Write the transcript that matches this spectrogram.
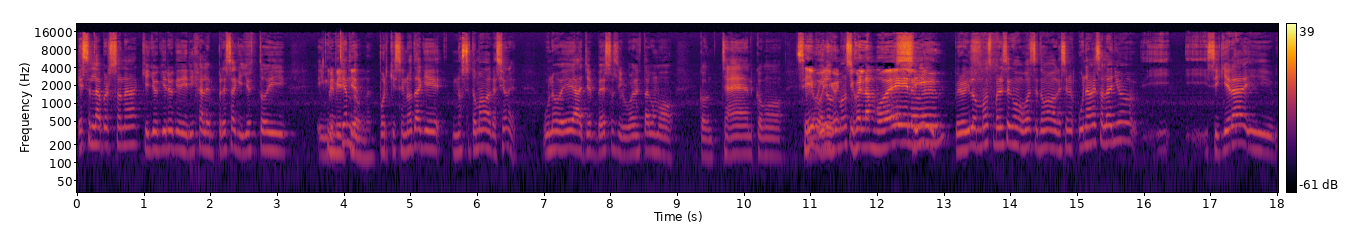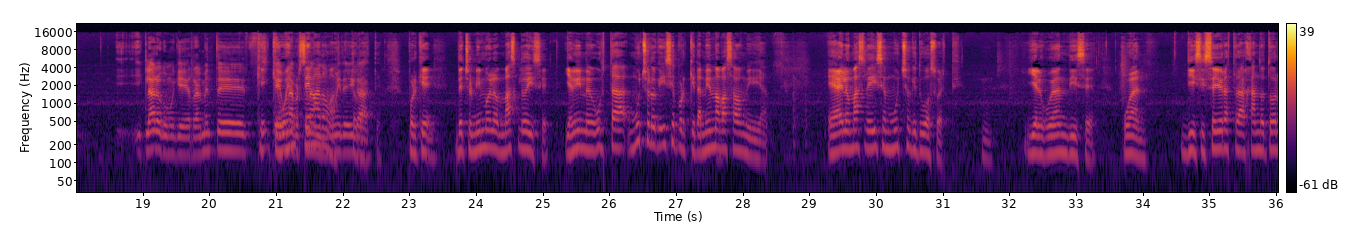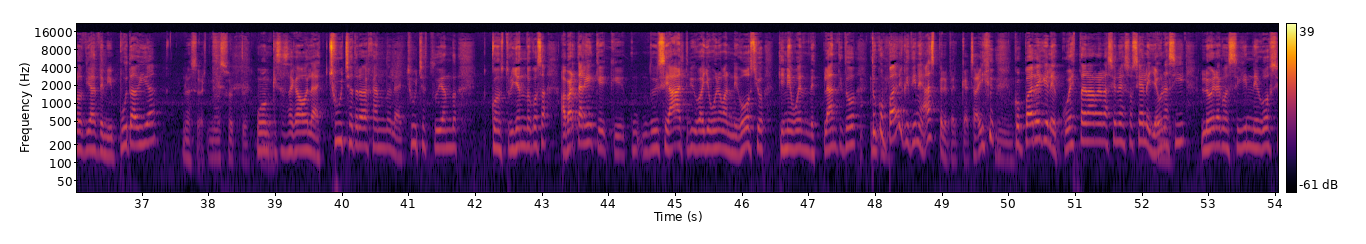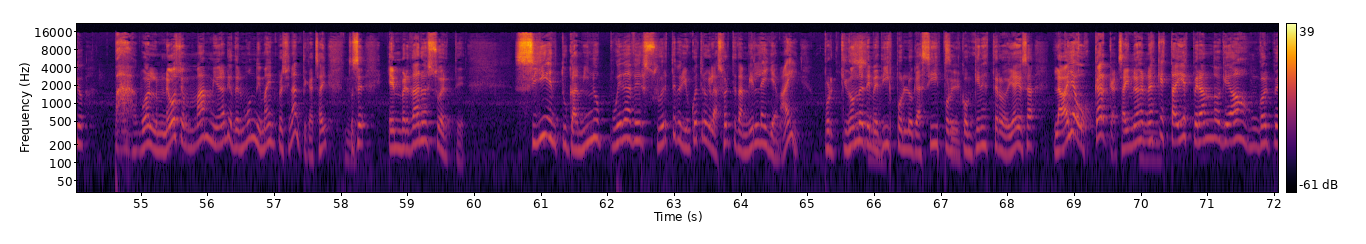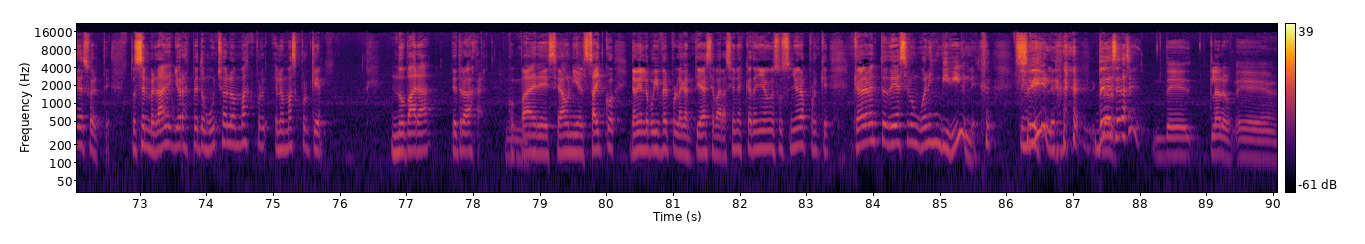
esa es la persona que yo quiero que dirija la empresa que yo estoy invirtiendo. Invirtiendo. Porque se nota que no se toma vacaciones. Uno ve a Jeff Bezos y el weón está como con Chan, como... Sí, pero pues, y, Elon con- Musk- y con las modelos. Sí, pero Elon Musk parece como weón, se toma vacaciones una vez al año y, y siquiera y, y claro, como que realmente Qué, es qué buen una persona muy dedicada. tocaste. Porque, de hecho, el mismo Elon Musk lo dice. Y a mí me gusta mucho lo que dice porque también me ha pasado en mi vida. Eh, A Elon Musk le dicen mucho que tuvo suerte. Mm. Y el weón dice, weón, 16 horas trabajando todos los días de mi puta vida, no es suerte. No es suerte. Un que se ha sacado la chucha trabajando, la chucha estudiando, construyendo cosas. Aparte, alguien que, que tú dices, ah, el típico gallo bueno para el negocio, tiene buen desplante y todo. Tu compadre que tiene Asperger, ¿cachai? Mm. compadre que le cuesta las relaciones sociales y aún Mm. así logra conseguir negocio. pa, Bueno, los negocios más millonarios del mundo y más impresionantes, ¿cachai? Entonces, en verdad no es suerte. Sí, en tu camino puede haber suerte, pero yo encuentro que la suerte también la llamáis. Porque dónde te metís, por lo que hacís, por Sí. con quiénes te rodeáis, o sea, la vaya a buscar, ¿cachai? No es, no es Mm. que está ahí esperando que ah, un golpe de suerte. Entonces, en verdad, yo respeto mucho a Elon Musk, por- Elon Musk porque no para de trabajar. Mm. Compadre, se da un nivel psycho. También lo podéis ver por la cantidad de separaciones que ha tenido con sus señoras, porque claramente debe ser un buen invivible. Invivible. debe Claro. ser así. De, claro, eh,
